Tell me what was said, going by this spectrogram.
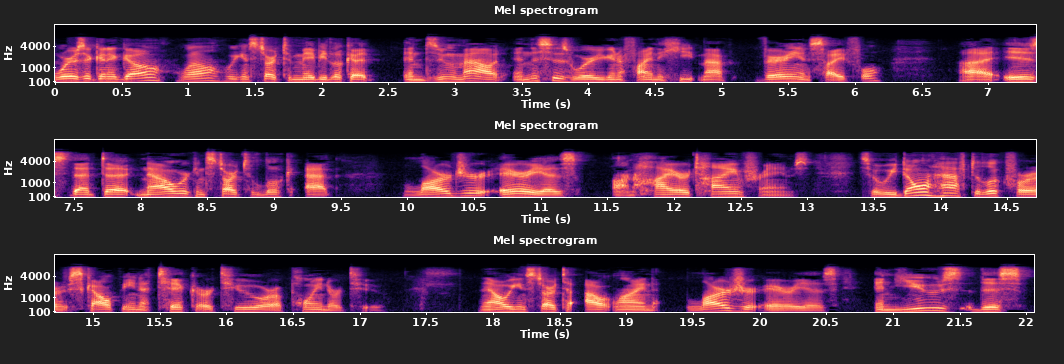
where is it going to go? Well, we can start to maybe look at and zoom out, and this is where you're going to find the heat map very insightful, uh, is that uh, now we can start to look at larger areas on higher time frames. So we don't have to look for scalping a tick or two or a point or two. Now we can start to outline larger areas and use this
